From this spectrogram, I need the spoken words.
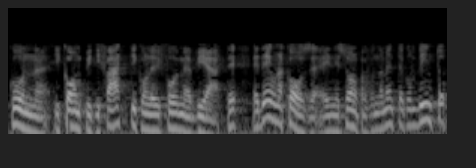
con i compiti fatti, con le riforme avviate ed è una cosa, e ne sono profondamente convinto,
